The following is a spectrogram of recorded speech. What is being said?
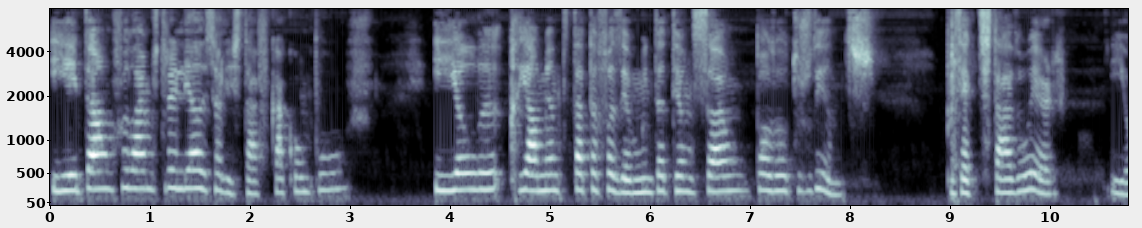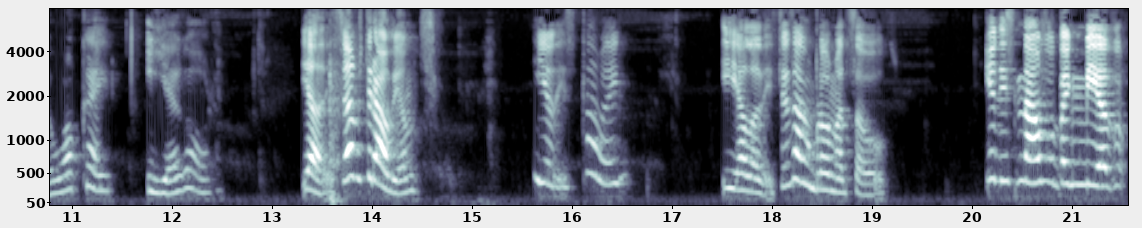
E então fui lá e mostrei-lhe ele e disse: Olha, isto está a ficar com pus e ele realmente está-te a fazer muita atenção para os outros dentes. Por isso é que te está a doer. E eu, ok. E agora? E ela disse: Vamos tirar o dente. E eu disse: Está bem. E ela disse: Tens algum problema de saúde? Eu disse: Não, só tenho medo.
